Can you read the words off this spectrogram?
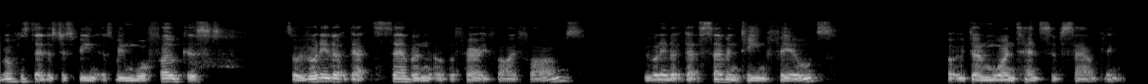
Rothamsted has just been has been more focused. So we've already looked at seven of the 35 farms. We've only looked at 17 fields, but we've done more intensive sampling.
